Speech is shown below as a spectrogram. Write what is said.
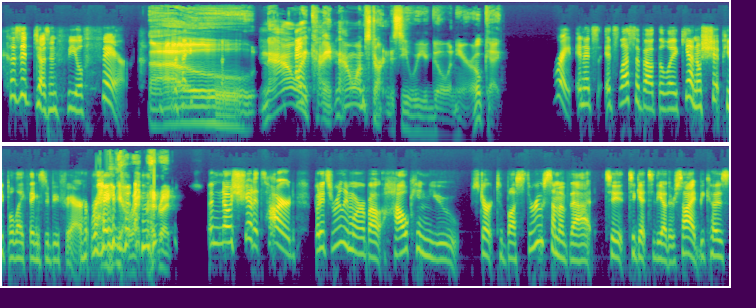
because it doesn't feel fair. Oh, right? now and, I kind now I'm starting to see where you're going here. Okay. Right. And it's it's less about the like, yeah, no shit people like things to be fair, right? Mm, yeah, right, right, right. and no shit, it's hard. But it's really more about how can you start to bust through some of that to to get to the other side because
